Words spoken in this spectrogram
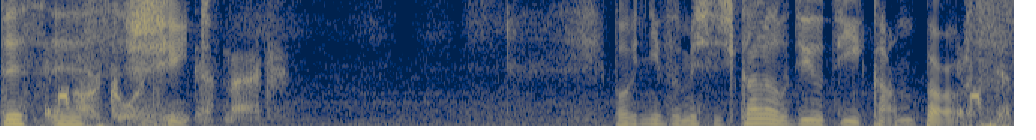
This is shit. Powinni wymyślić Call of Duty Campers.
